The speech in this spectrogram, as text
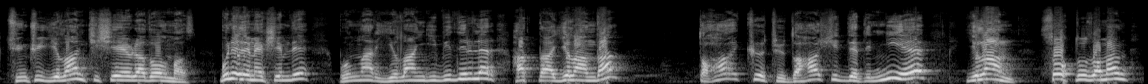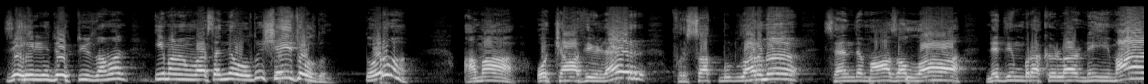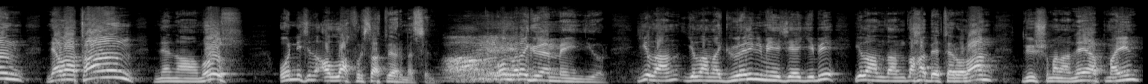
Çünkü yılan kişiye evlat olmaz. Bu ne demek şimdi? Bunlar yılan gibidirler. Hatta yılandan daha kötü, daha şiddetli. Niye? Yılan soktuğu zaman, zehirini döktüğü zaman imanın varsa ne oldun? Şehit oldun. Doğru mu? Ama o kafirler fırsat buldular mı? Sen de maazallah ne din bırakırlar ne iman ne vatan ne namus. Onun için Allah fırsat vermesin. Amin. Onlara güvenmeyin diyor. Yılan, yılana güvenilmeyeceği gibi yılandan daha beter olan düşmana ne yapmayın?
